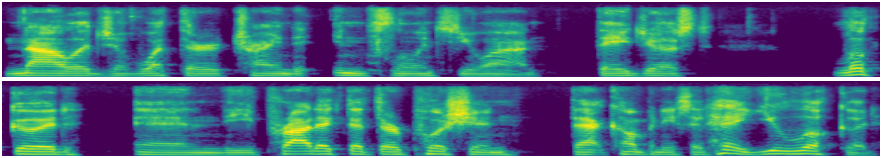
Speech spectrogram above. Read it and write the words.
knowledge of what they're trying to influence you on. They just look good and the product that they're pushing, that company said, "Hey, you look good.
